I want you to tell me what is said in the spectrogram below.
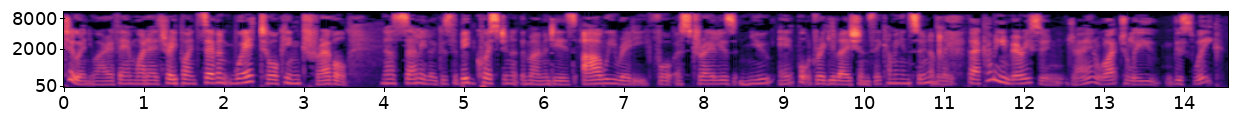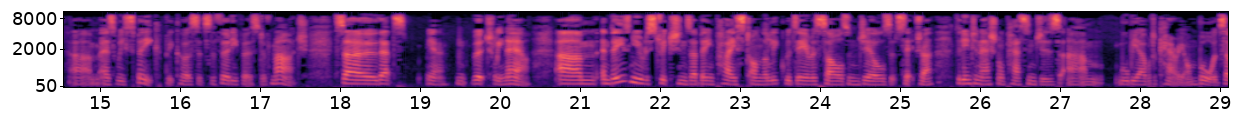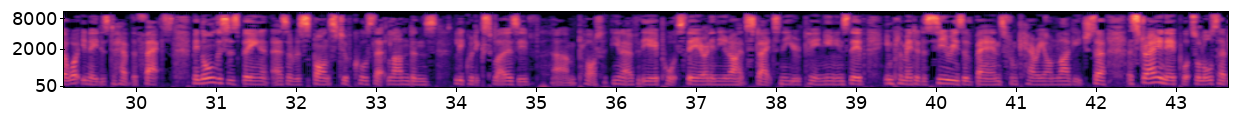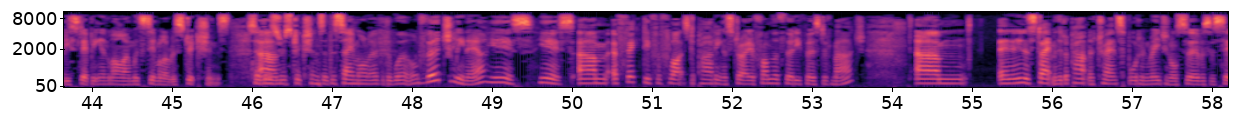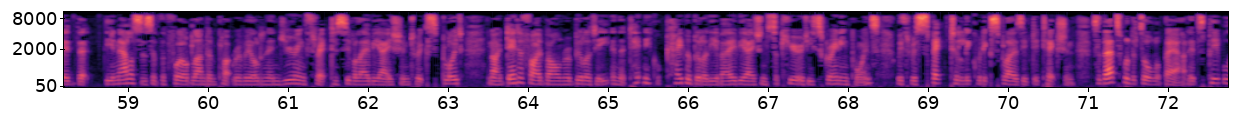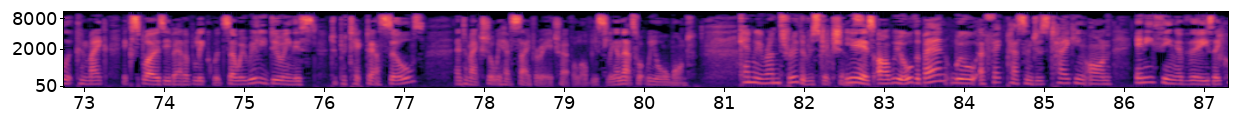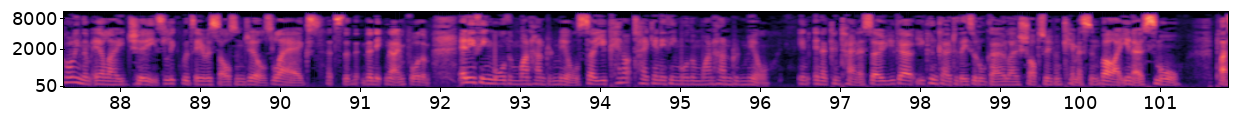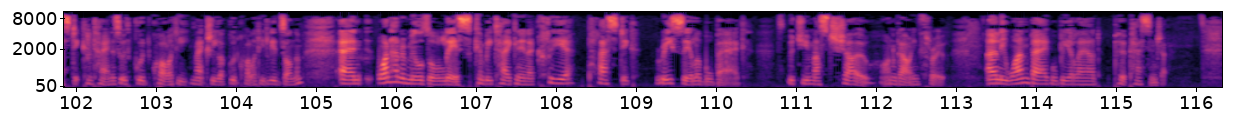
to NURFM 103.7. We're talking travel. Now, Sally Lucas, the big question at the moment is are we ready for Australia's new airport regulations? They're coming in soon, I believe. They are coming in very soon, Jane. Well, actually, this week um, as we speak, because it's the 31st of March. So that's you know, virtually now. Um, and these new restrictions are being placed on the liquids, aerosols, and gels, etc., that international passengers um, will be able to carry on board. So what you need is to have the facts. I mean, all this has been as a response to, of course, that London's liquid explosive um, plot. You know, for the airports there and in the United States and the European unions, they've implemented a series of bans from carry-on luggage. So Australian airports will also be stepping in line with similar restrictions. So these um, restrictions are the same all over the world. Virtually now, yes, yes. Um, effective for flights departing Australia from the 31st of March. Um, and in a statement, the Department of Transport and Regional Services said that the analysis of the foiled London plot revealed an enduring threat to civil aviation to exploit an identified vulnerability in the technical capability of aviation security screening points with respect to liquid explosive detection. So that's what it's all about. It's people that can make explosive out of liquid. So we're really doing this to protect ourselves and to make sure we have safer air travel, obviously, and that's what we all want. Can we run through the restrictions? Yes, I will. The ban will affect passengers taking on anything of these. They're calling them LAGs, liquids, aerosols, and gels, LAGs. That's the, the nickname for them. Anything more than 100 mils. So you cannot take anything more than 100 mil. In, in a container, so you go, you can go to these little Golo shops or even chemists and buy, you know, small plastic containers with good quality, make sure you've got good quality lids on them. And 100 mils or less can be taken in a clear plastic resealable bag, which you must show on going through. Only one bag will be allowed per passenger.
